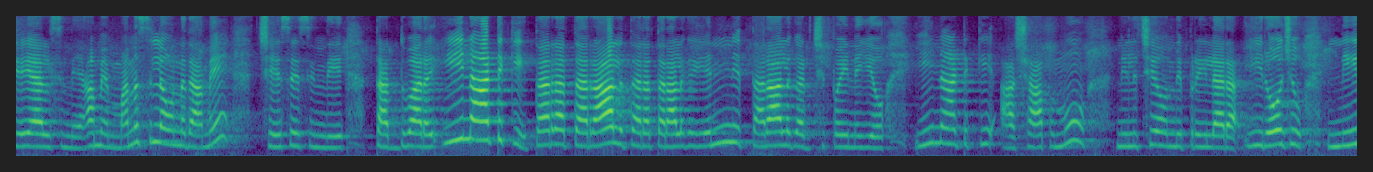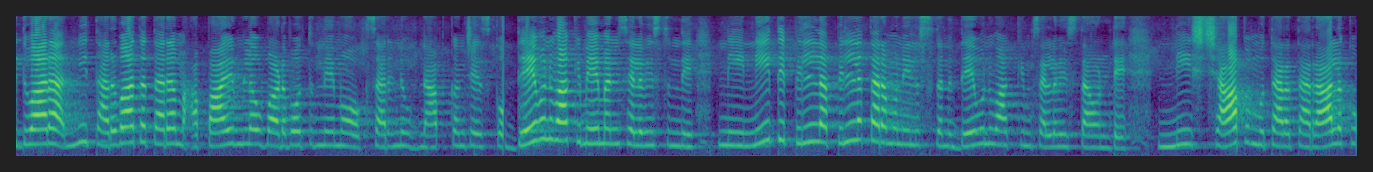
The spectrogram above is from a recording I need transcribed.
చేయాల్సిందే ఆమె మనసులో ఉన్నది ఆమె చేసేసింది. తద్వారా ఈనాటికి తరతరాలు తరతరాలుగా ఎన్ని తరాలు గడిచిపోయినాయో ఈనాటికి ఆ శాపము నిలిచే ఉంది ప్రియులారా. ఈరోజు నీ ద్వారా నీ తర్వాత తరం అపాయంలో పడబోతుందేమో. ఒకసారి నువ్వు జ్ఞాపకం చేసుకో. దేవుని వాక్యం ఏమని సెలవిస్తుంది? నీ నీతి పిల్ల పిల్ల తరము నిలుస్తుందని దేవుని వాక్యం సెలవిస్తూ ఉంటే నీ శాపము తరతరాలకు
